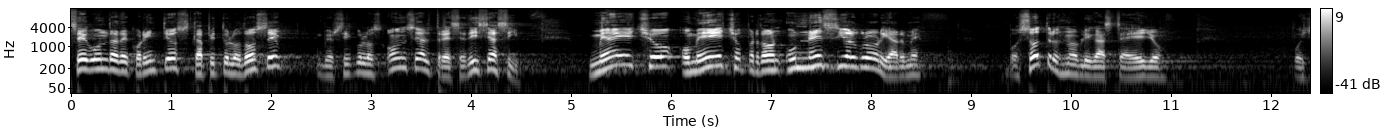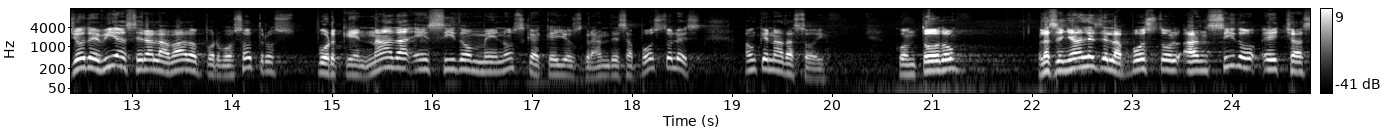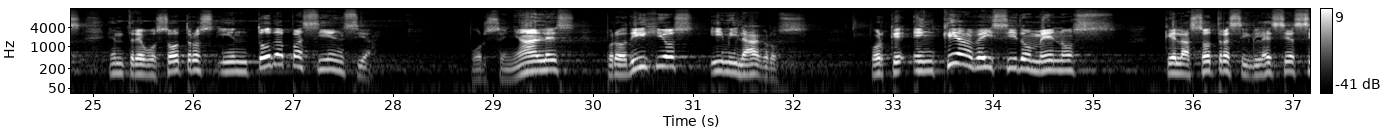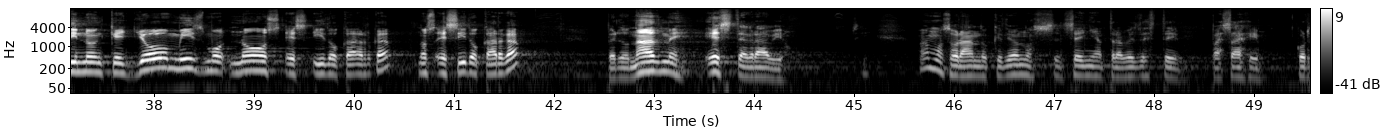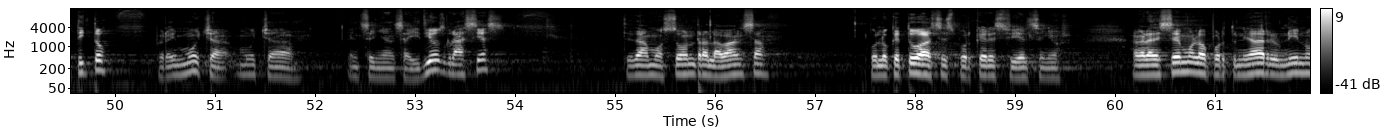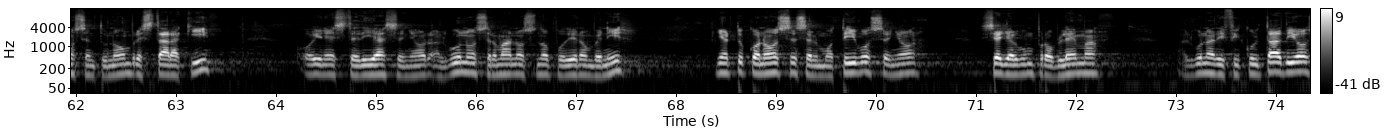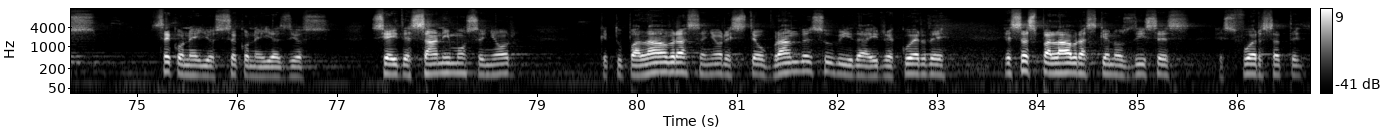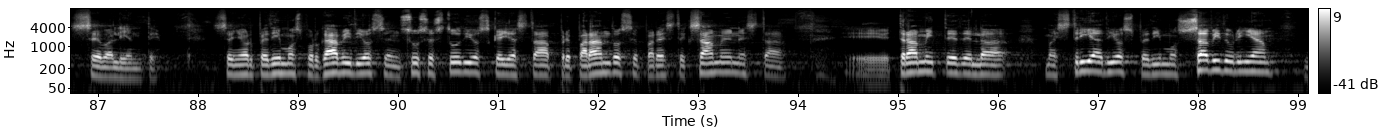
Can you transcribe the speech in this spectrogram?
Segunda de Corintios, capítulo 12, versículos 11 al 13. Dice así: Me ha hecho o me he hecho, perdón, un necio al gloriarme. Vosotros me obligaste a ello. Pues yo debía ser alabado por vosotros, porque nada he sido menos que aquellos grandes apóstoles, aunque nada soy. Con todo, las señales del apóstol han sido hechas entre vosotros y en toda paciencia, por señales, prodigios y milagros. Porque ¿en qué habéis sido menos que las otras iglesias, sino en que yo mismo no os he sido carga? ¿Nos he sido carga? Perdonadme este agravio. Vamos orando, que Dios nos enseñe a través de este pasaje cortito pero hay mucha, mucha enseñanza. Y Dios, gracias. Te damos honra, alabanza por lo que tú haces, porque eres fiel, Señor. Agradecemos la oportunidad de reunirnos en tu nombre, estar aquí. Hoy en este día, Señor, algunos hermanos no pudieron venir. Señor, tú conoces el motivo, Señor. Si hay algún problema, alguna dificultad, Dios, sé con ellos, sé con ellas, Dios. Si hay desánimo, Señor, que tu palabra, Señor, esté obrando en su vida y recuerde esas palabras que nos dices, esfuérzate, sé valiente. Señor, pedimos por Gaby, Dios, en sus estudios, que ella está preparándose para este examen, este trámite de la maestría, Dios, pedimos sabiduría,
